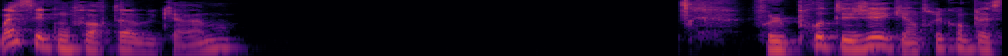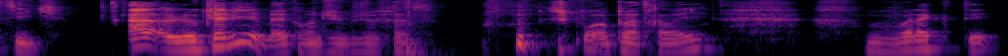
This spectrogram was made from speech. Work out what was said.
Ouais, c'est confortable, carrément. Faut le protéger avec un truc en plastique. Ah, le clavier, bah comment tu veux que je fasse? Je pourrais pas travailler. Voilà que t'es.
